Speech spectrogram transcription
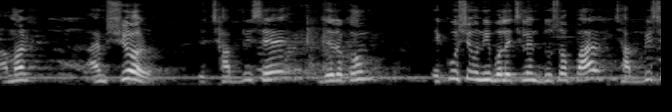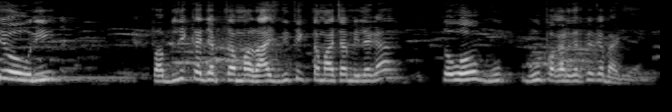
আমার আই এম শিওর যে ছাব্বিশে যেরকম একুশে উনি বলেছিলেন দুশো পার ছাব্বিশেও উনি पब्लिक का जब तमा राजनीतिक तमाचा मिलेगा तो वो मुंह मुंह पकड़ कर करके बैठ जाएंगे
